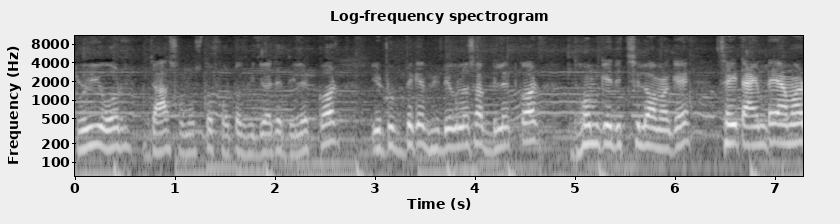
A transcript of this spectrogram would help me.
তুই ওর যা সমস্ত ফটো ভিডিও আছে ডিলিট কর। ইউটিউব থেকে ভিডিওগুলো সব ডিলিট কর। ধমকে দিচ্ছিল আমাকে। সেই টাইমটাই আমার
